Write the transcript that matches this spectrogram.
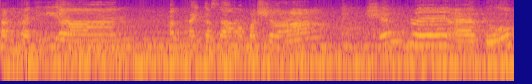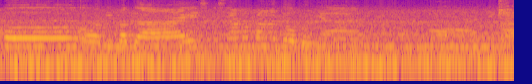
tanghalian. At may kasama pa siyang, syempre, adobo. O, di ba guys? Kasama pa ang adobo niya. O, di ba?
